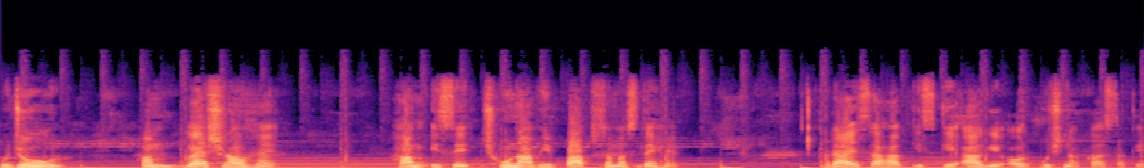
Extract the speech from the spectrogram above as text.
हुजूर हम वैष्णव हैं। हम इसे छूना भी पाप समझते हैं। राय साहब इसके आगे और कुछ न कह सके।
